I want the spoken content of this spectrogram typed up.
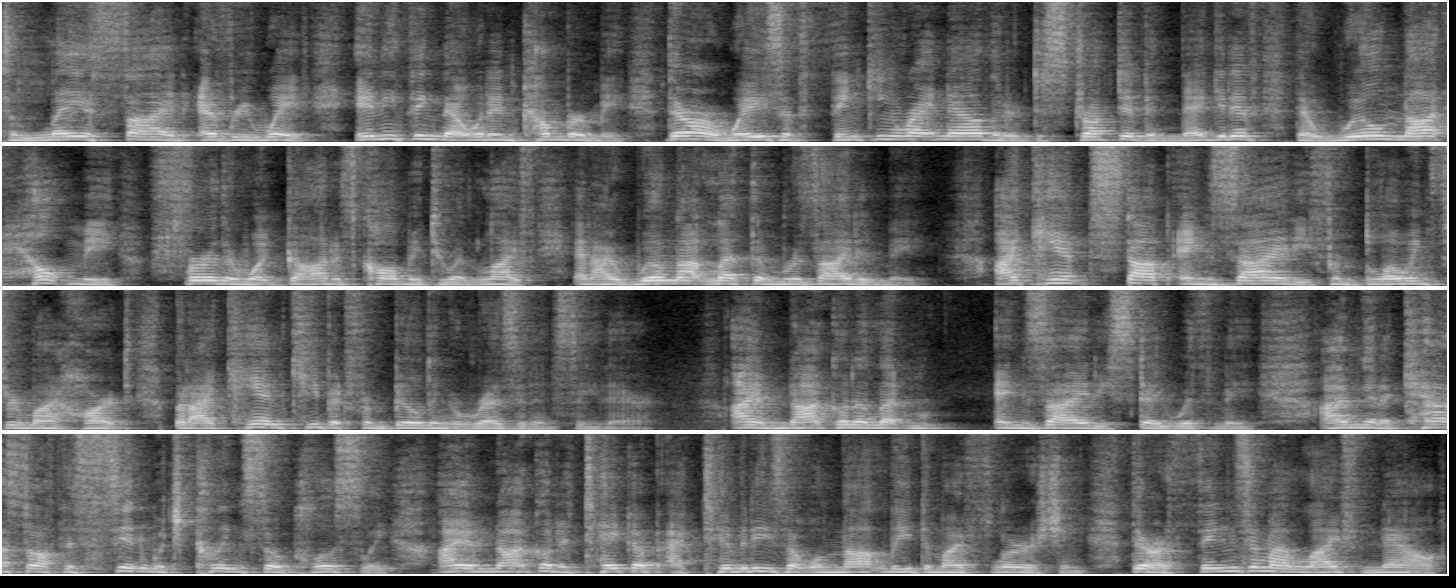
to lay aside every weight, anything that would encumber me. There are ways of thinking right now that are destructive and negative that will not help me further what God has called me to in life, and I will not let them reside in me. I can't stop anxiety from blowing through my heart, but I can keep it from building a residency there. I am not going to let anxiety stay with me. I'm going to cast off the sin which clings so closely. I am not going to take up activities that will not lead to my flourishing. There are things in my life now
